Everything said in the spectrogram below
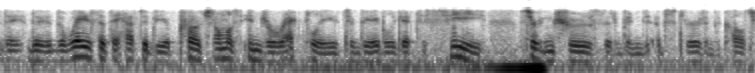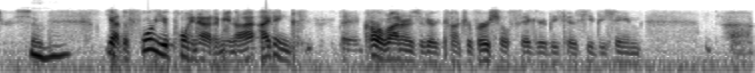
the, the the ways that they have to be approached almost indirectly to be able to get to see certain truths that have been obscured in the culture. So, mm-hmm. yeah, the four you point out. I mean, I, I think Karl Rahner is a very controversial figure because he became uh,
